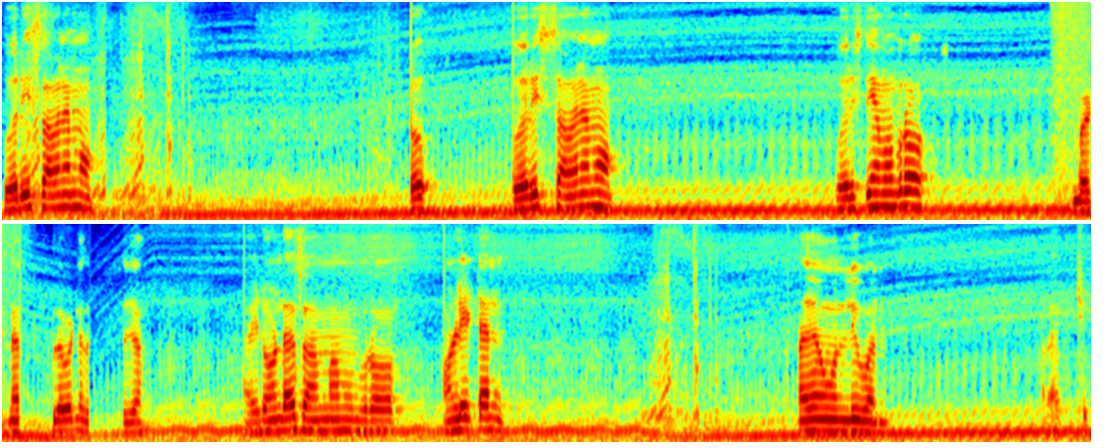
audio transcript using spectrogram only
Where is seven ammo? Bro, where is seven ammo? Where is the ammo, bro? बैठने बैठने जा I don't have seven ammo, bro. Only ten. I have only one Alright, chuk.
